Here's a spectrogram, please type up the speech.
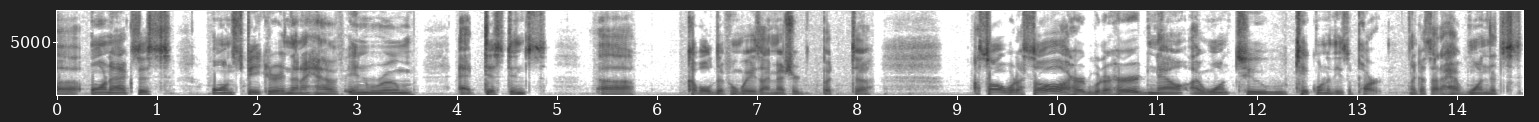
uh, on axis on speaker and then I have in room at distance a uh, couple of different ways I measured but uh, I saw what I saw I heard what I heard now I want to take one of these apart like I said I have one that's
